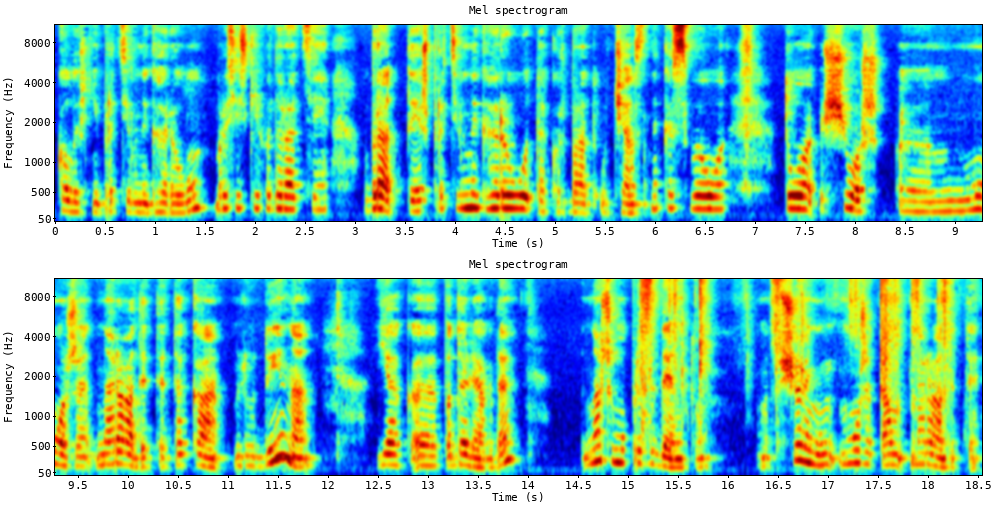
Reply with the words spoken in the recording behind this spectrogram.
колишній працівник ГРУ Російської Федерації, брат теж працівник ГРУ, також брат учасник СВО. То що ж е, може нарадити така людина, як е, Подоляк, да? нашому президенту? От що він може там нарадити?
